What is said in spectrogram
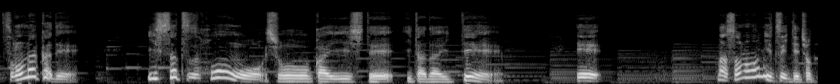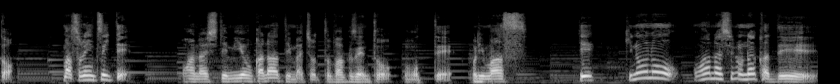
その中で一冊本を紹介していただいて、で、まあその本についてちょっと、まあそれについてお話してみようかなと今ちょっと漠然と思っております。で、昨日のお話の中で、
